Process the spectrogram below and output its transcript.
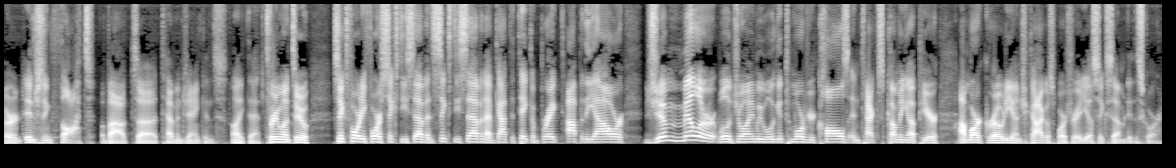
or interesting thought about uh, Tevin Jenkins. I like that. 312 644 67 67. I've got to take a break. Top of the hour. Jim Miller will join me. We'll get to more of your calls and texts coming up here. I'm Mark Grote on Chicago Sports Radio 670 The Score.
